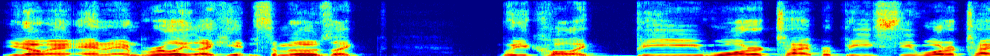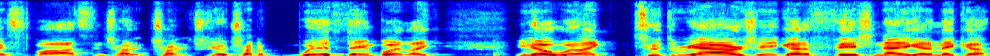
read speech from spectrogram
you know and, and really like hitting some of those like what do you call like B water type or BC water type spots and try to try to you know try to win a thing. But like you know when like two three hours you ain't got a fish, and now you got to make a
